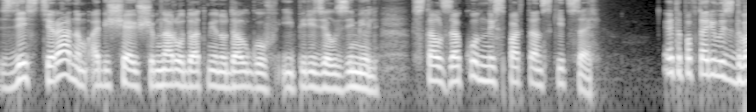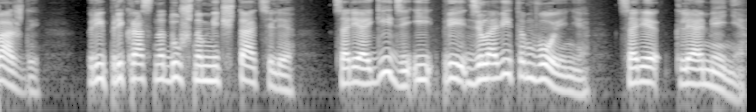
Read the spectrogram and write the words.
Здесь тираном, обещающим народу отмену долгов и передел земель, стал законный спартанский царь. Это повторилось дважды при прекраснодушном мечтателе, царе Агиде, и при деловитом воине, царе Клеомене.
